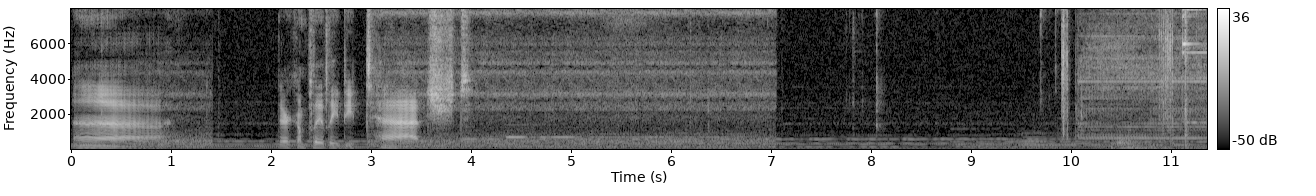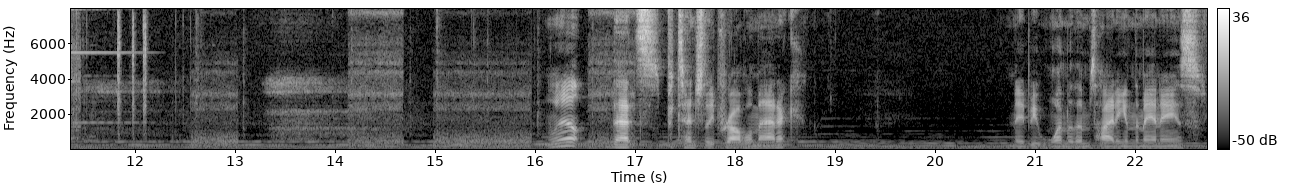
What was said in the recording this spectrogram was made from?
Ah. They're completely detached. Well, that's potentially problematic. Maybe one of them's hiding in the mayonnaise.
